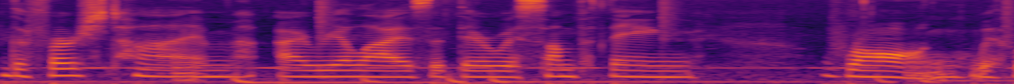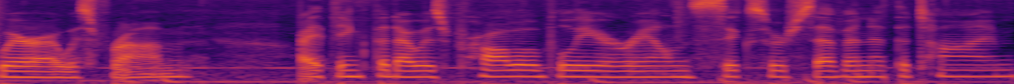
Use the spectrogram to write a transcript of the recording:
the first time I realized that there was something wrong with where I was from, I think that I was probably around six or seven at the time.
